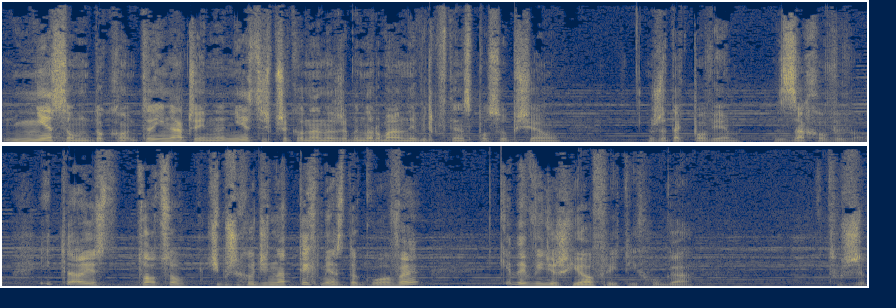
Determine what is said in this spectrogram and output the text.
nie są do końca, inaczej, no nie jesteś przekonany, żeby normalny wilk w ten sposób się, że tak powiem, zachowywał. I to jest to, co ci przychodzi natychmiast do głowy, kiedy widzisz Jofrit i Huga, którzy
